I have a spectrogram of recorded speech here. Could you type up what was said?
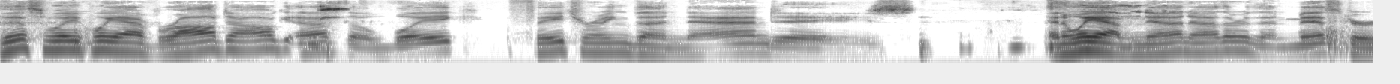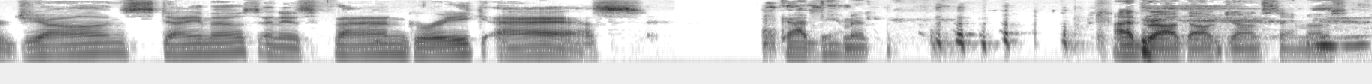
this week we have Raw Dog of the Week featuring the Nandies. And we have none other than Mr. John Stamos and his fine Greek ass. God damn it. I'd draw dog John Stamos.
